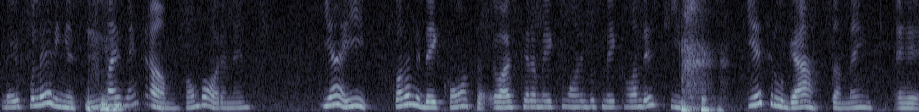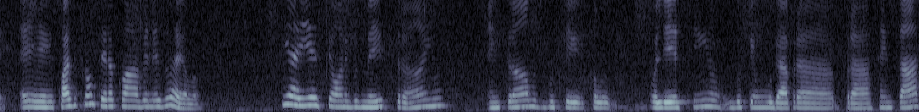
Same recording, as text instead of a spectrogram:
meio fuleirinho assim, mas entramos, vamos embora, né? E aí, quando eu me dei conta, eu acho que era meio que um ônibus meio clandestino. E esse lugar também é, é quase fronteira com a Venezuela. E aí esse ônibus meio estranho, entramos, busquei, olhei assim, busquei um lugar para sentar,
